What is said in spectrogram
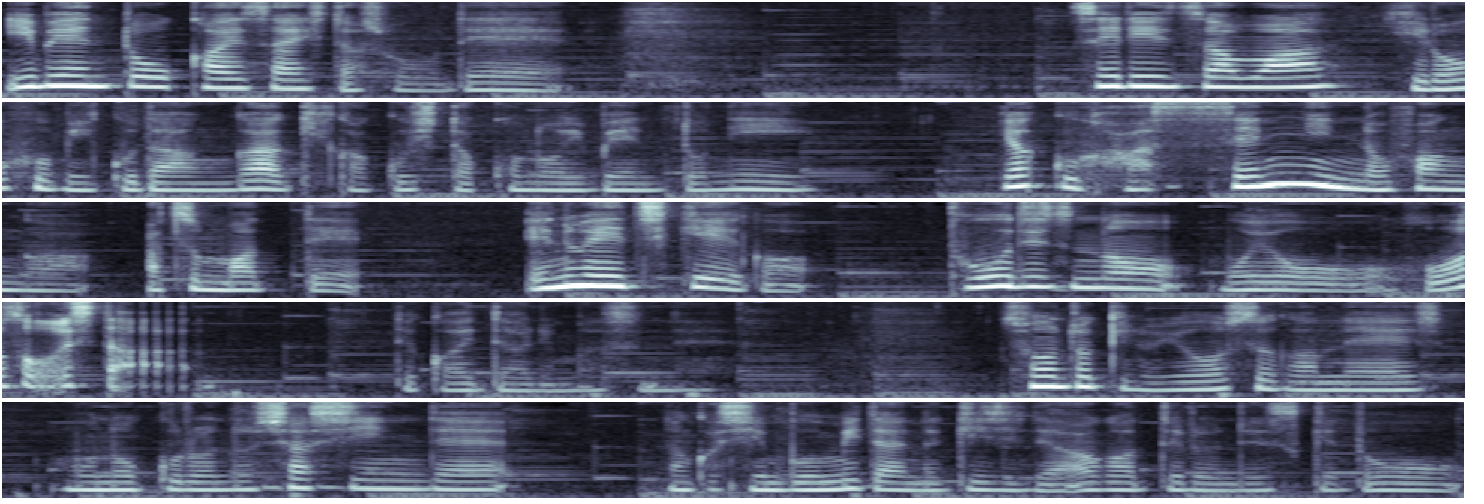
イベントを開催したそうで芹沢博文九段が企画したこのイベントに約8,000人のファンが集まって NHK が当日の模様を放送したって書いてありますね。その時の様子がねモノクロの写真でなんか新聞みたいな記事で上がってるんですけど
